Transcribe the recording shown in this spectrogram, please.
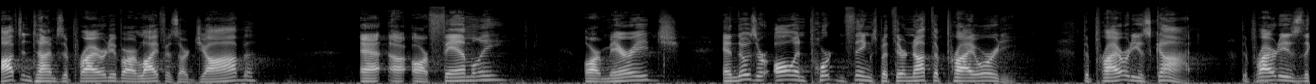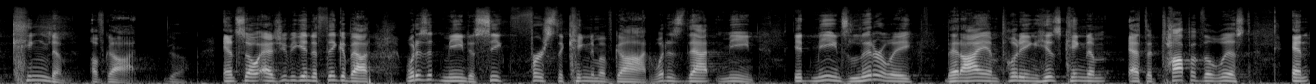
oftentimes the priority of our life is our job, our family, our marriage, and those are all important things, but they're not the priority. The priority is God. The priority is the kingdom of God. Yeah. And so, as you begin to think about what does it mean to seek first the kingdom of God, what does that mean? It means literally that I am putting His kingdom at the top of the list, and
